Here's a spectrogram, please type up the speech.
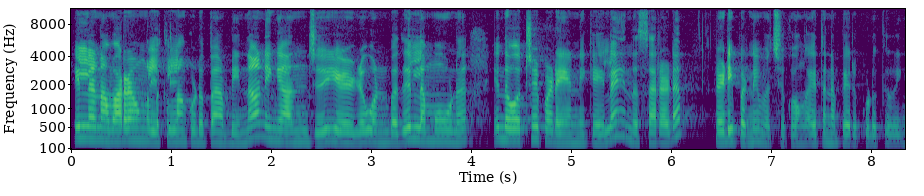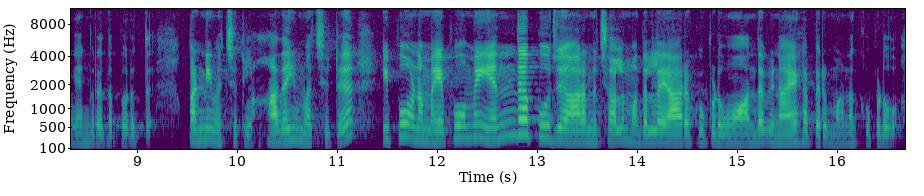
இல்லை நான் வரவங்களுக்கெல்லாம் கொடுப்பேன் அப்படின்னா நீங்கள் அஞ்சு ஏழு ஒன்பது இல்லை மூணு இந்த ஒற்றைப்படை எண்ணிக்கையில் இந்த சரடை ரெடி பண்ணி வச்சுக்கோங்க. எத்தனை பேர் கொடுக்குறீங்கிறத பொறுத்து. பண்ணி வச்சுக்கலாம். அதையும் வச்சுட்டு இப்போது நம்ம எப்போவுமே எந்த பூஜை ஆரம்பித்தாலும் முதல்ல யாரை கூப்பிடுவோம்? அந்த விநாயக பெருமானை கூப்பிடுவோம்.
